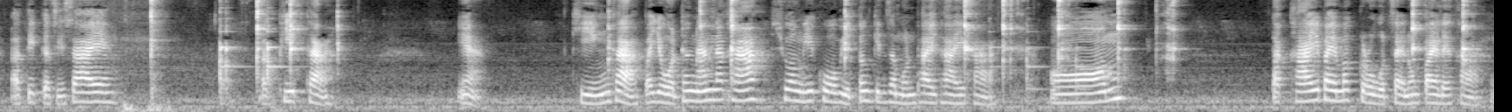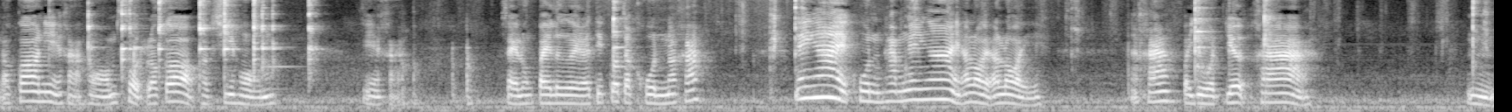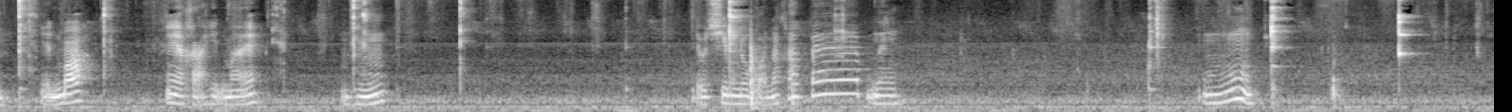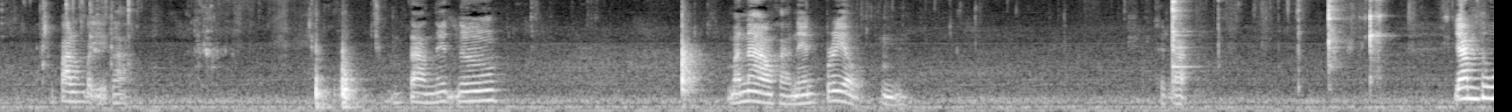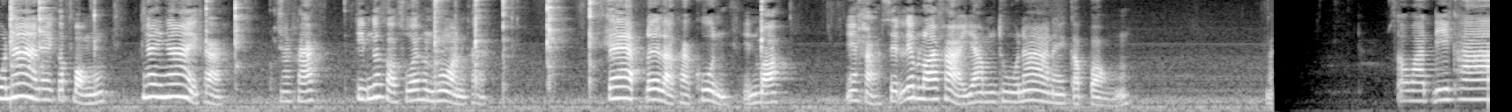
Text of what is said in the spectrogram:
แล้วติดกับสีใส่บักพริกค่ะ เนี่ย ขิงค่ะ ประโยชน์ทั้งนั้นนะคะ ช่วงนี้โควิดต้องกินสมุนไพรไทยค่ะ หอมะไคร้ใบมะกรูดใส่ลงไปเลยค่ะ แล้วก็นี่ค่ะ หอมสดแล้วก็ผักชีหอมนี่ค่ะ ใส่ลงไปเลยแล้วติ๊กก็จะคนนะคะ ง่ายๆคุณทำง่ายๆ อร่อยอร่อยนะคะ ประโยชน์เยอะค่ะ อืม เห็นบ่เนี่ยค่ะ เห็นไหมอือหือเดี๋ยวชิมดูก่อนนะคะ แป๊บหนึ่งอืมาลงไปอีกค่ะน้ำตาลนิดนึง มะนาวค่ะ เน้นเปรี้ยว อืมเสร็จละยำทูน่าในกระป๋องง่ายๆค่ะ นะคะ กินก็ข้าวสวยห่อนๆค่ะ แซ่บเลยล่ะค่ะ คุณ เห็นบ่เนี่ยค่ะ เสร็จเรียบร้อยค่ะยำทูน่าในกระป๋อง วัสดีค่ะ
